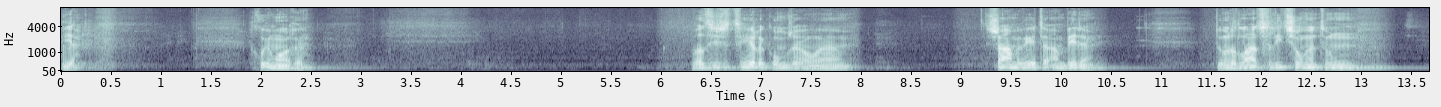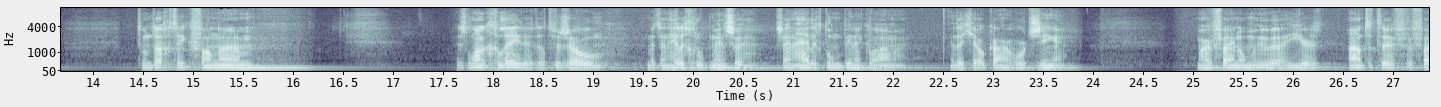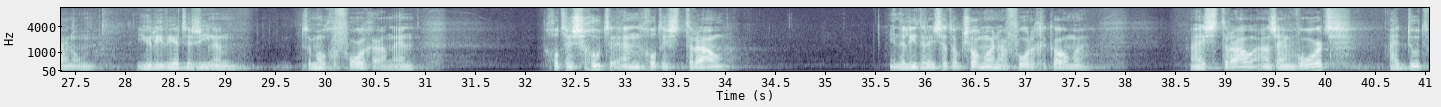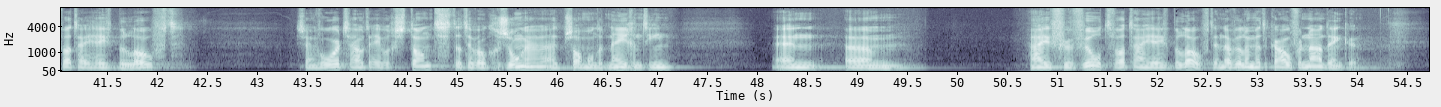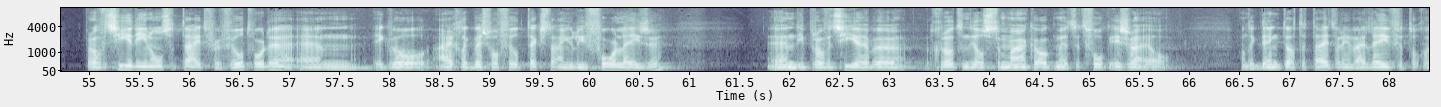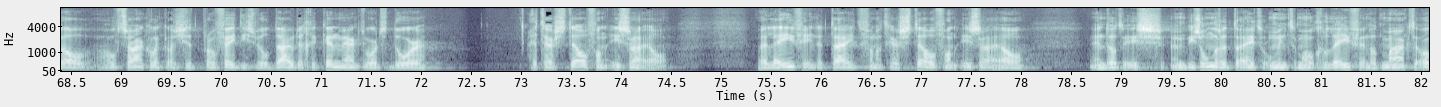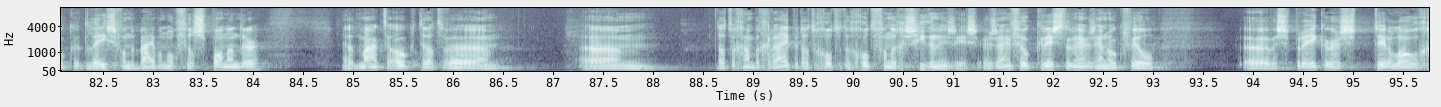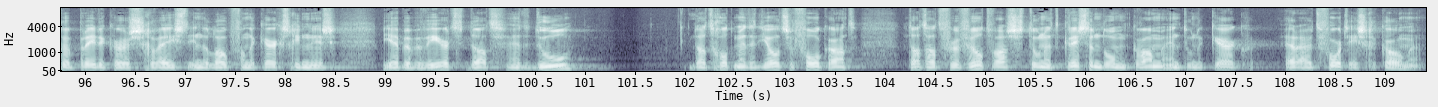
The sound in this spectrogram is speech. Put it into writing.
Ja. Goedemorgen. Wat is het heerlijk om zo uh, samen weer te aanbidden. Toen we dat laatste lied zongen, toen, toen dacht ik van... Uh, het is lang geleden dat we zo met een hele groep mensen zijn heiligdom binnenkwamen. En dat je elkaar hoort zingen. Maar fijn om u hier aan te treffen, fijn om jullie weer te zien en te mogen voorgaan. En God is goed en God is trouw. In de liederen is dat ook zo mooi naar voren gekomen. Hij is trouw aan zijn woord. Hij doet wat hij heeft beloofd. Zijn woord houdt eeuwig stand. Dat hebben we ook gezongen uit Psalm 119. En um, hij vervult wat hij heeft beloofd. En daar willen we met elkaar over nadenken. Profetieën die in onze tijd vervuld worden. En ik wil eigenlijk best wel veel teksten aan jullie voorlezen. En die profetieën hebben grotendeels te maken ook met het volk Israël. Want ik denk dat de tijd waarin wij leven toch wel hoofdzakelijk, als je het profetisch wil duiden, gekenmerkt wordt door het herstel van Israël. Wij leven in de tijd van het herstel van Israël. En dat is een bijzondere tijd om in te mogen leven. En dat maakt ook het lezen van de Bijbel nog veel spannender. En dat maakt ook dat we, um, dat we gaan begrijpen dat God de God van de geschiedenis is. Er zijn veel christenen, er zijn ook veel uh, sprekers, theologen, predikers geweest in de loop van de kerkgeschiedenis. Die hebben beweerd dat het doel dat God met het Joodse volk had, dat dat vervuld was toen het christendom kwam en toen de kerk eruit voort is gekomen.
